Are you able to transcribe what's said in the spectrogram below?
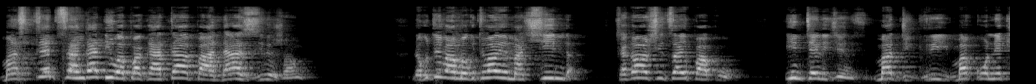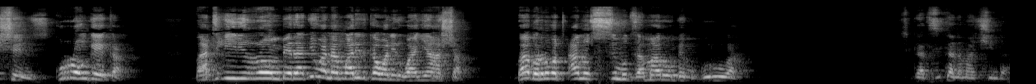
Masteps angadiwa pakati apa handaazive zvangu. Nokuti vamwe kuti vave machinda chakavasvitsa ipapo intelligence madegree maconnections kurongeka. But iri rombe radiwa namwari rikawanirwa nyasha bhaibheri rinokoti anosimudza marombe muguruva chikadzika namachinda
